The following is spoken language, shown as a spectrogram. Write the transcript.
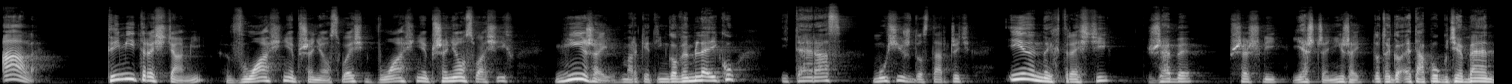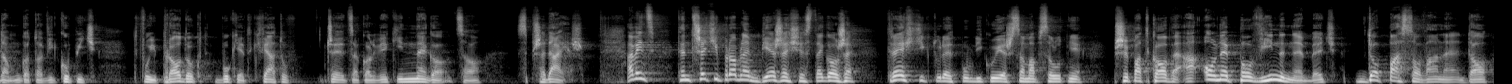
ale tymi treściami właśnie przeniosłeś, właśnie przeniosłaś ich niżej w marketingowym lejku i teraz musisz dostarczyć innych treści, żeby przeszli jeszcze niżej do tego etapu, gdzie będą gotowi kupić Twój produkt, bukiet kwiatów czy cokolwiek innego, co sprzedajesz. A więc ten trzeci problem bierze się z tego, że treści, które publikujesz, są absolutnie przypadkowe, a one powinny być dopasowane do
